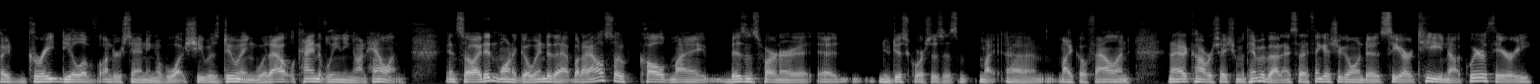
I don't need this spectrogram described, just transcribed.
a, great deal of understanding of what she was doing without kind of leaning on Helen. And so I didn't want to go into that. But I also called my business partner at, at New Discourses as my, uh, Mike O'Fallon, and I had a conversation with him about it. I said, I think I should go into CRT, not queer theory,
